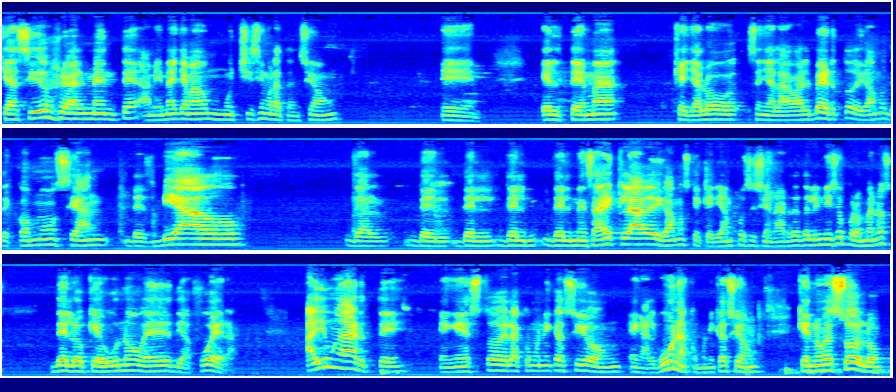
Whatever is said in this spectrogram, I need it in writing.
que ha sido realmente, a mí me ha llamado muchísimo la atención eh, el tema que ya lo señalaba Alberto, digamos, de cómo se han desviado del, del, del, del, mensaje clave, digamos, que querían posicionar desde el inicio, por lo menos de lo que uno ve desde afuera. Hay un arte en esto de la comunicación, en alguna comunicación, que no es solo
